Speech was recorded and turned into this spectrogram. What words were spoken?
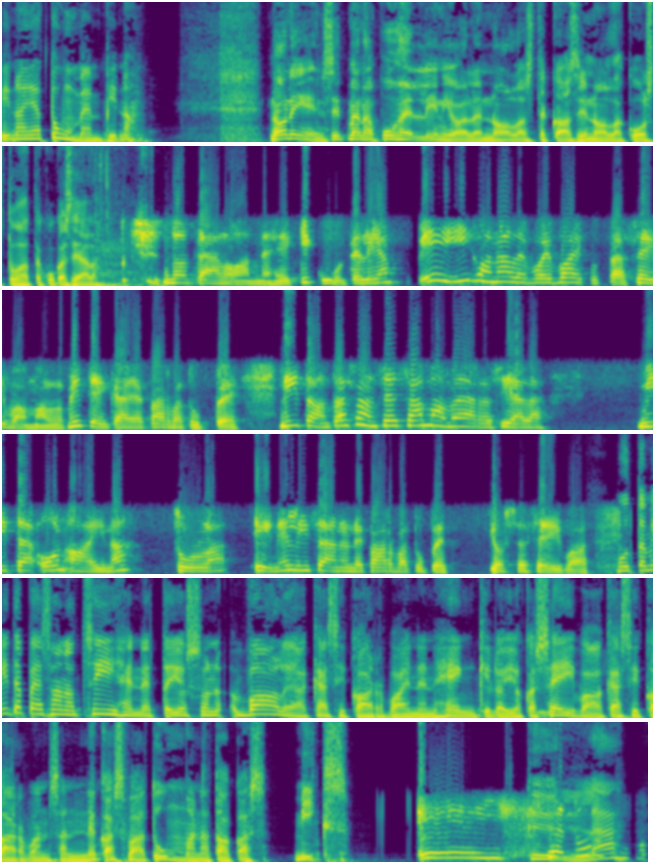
paksumpina ja tummempina. No niin, sitten mennään puhelinjoille 0806000. Kuka siellä? No täällä on Anne Heikki, kuuntelija. Ei ihon alle voi vaikuttaa seivaamalla mitenkään ja karvatuppeen. Niitä on tasan se sama määrä siellä, mitä on aina sulla. Ei ne lisäänny ne karvatupet, jos sä seivaat. Mutta mitäpä sanot siihen, että jos on vaalea käsikarvainen henkilö, joka seivaa käsikarvansa, niin ne kasvaa tummana takas. Miksi? Ei. Kyllä. Se tuntuu,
